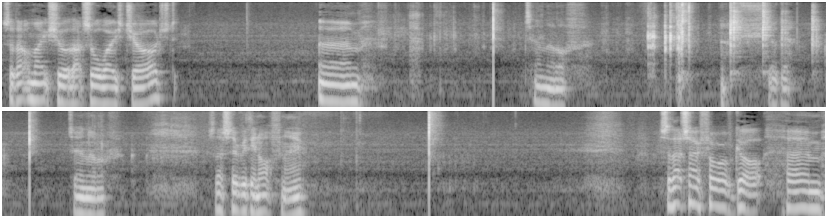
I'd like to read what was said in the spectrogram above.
So that'll make sure that's always charged. Um, turn that off. Sugar. Turn that off. So that's everything off now. So that's how far I've got. Um,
